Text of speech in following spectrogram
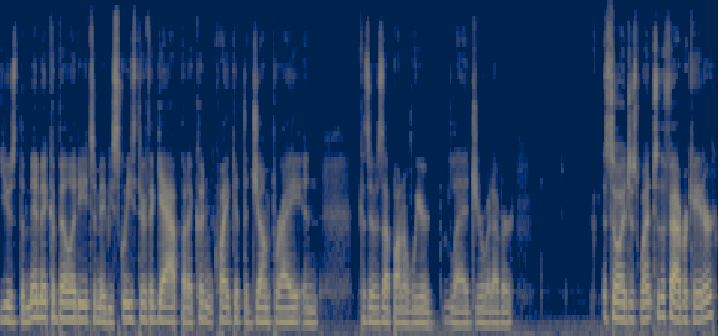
use the mimic ability to maybe squeeze through the gap, but I couldn't quite get the jump right, and because it was up on a weird ledge or whatever. So I just went to the fabricator,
